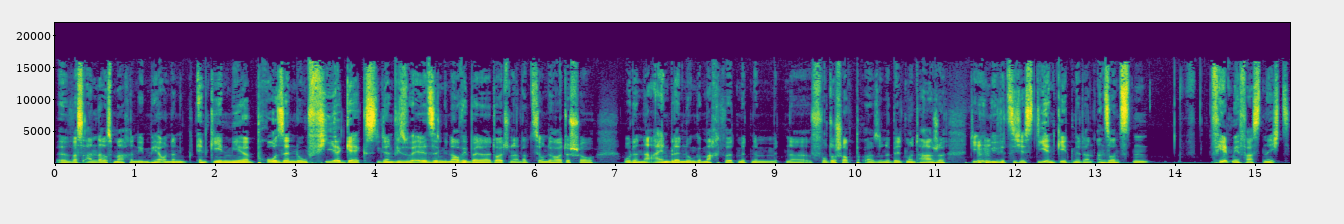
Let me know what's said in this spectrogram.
äh, was anderes mache nebenher und dann entgehen mir pro Sendung vier Gags, die dann visuell sind, genau wie bei der deutschen Adaption der Heute-Show, wo dann eine Einblendung gemacht wird mit einem mit einer Photoshop, also einer Bildmontage, die mhm. irgendwie witzig ist, die entgeht mir dann. Ansonsten fehlt mir fast nichts.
